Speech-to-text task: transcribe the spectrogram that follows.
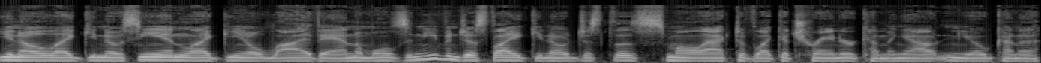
you know, like, you know, seeing like, you know, live animals and even just like, you know, just the small act of like a trainer coming out and, you know, kind of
